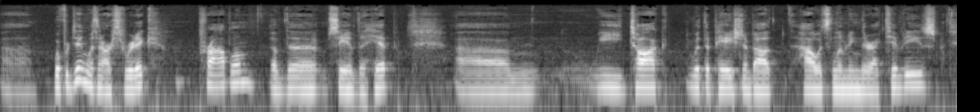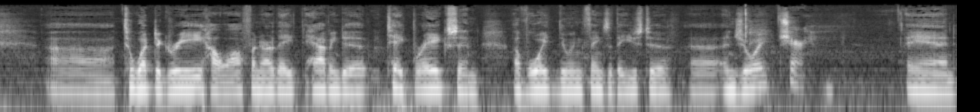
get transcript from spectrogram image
Uh, if we're dealing with an arthritic problem of the, say, of the hip, um, we talk with the patient about how it's limiting their activities, uh, to what degree, how often are they having to take breaks and avoid doing things that they used to uh, enjoy, Sure. And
